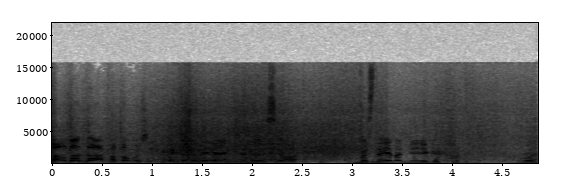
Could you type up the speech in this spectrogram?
Да-да-да, потом уж, когда ты ныряешь, это все. Быстрее до берега. Вот.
